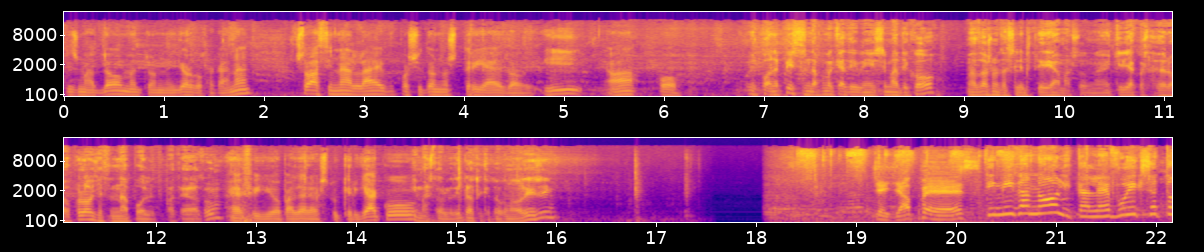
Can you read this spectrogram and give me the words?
της Μαντό με τον Γιώργο Φακανά στο Αθηνά Live Ποσειδώνος 3 εδώ ή α, ο. Λοιπόν, επίσης να πούμε κάτι σημαντικό. Να δώσουμε τα συλληπιτήριά μας στον ε, Κυριάκο Σταθερόπουλο για την απόλυτη του πατέρα του. Έφυγε ο πατέρας του Κυριάκου. Είμαστε όλοι δίπλα του και το γνωρίζει. Και για πες Την είδαν όλοι καλέ, βουήξε το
